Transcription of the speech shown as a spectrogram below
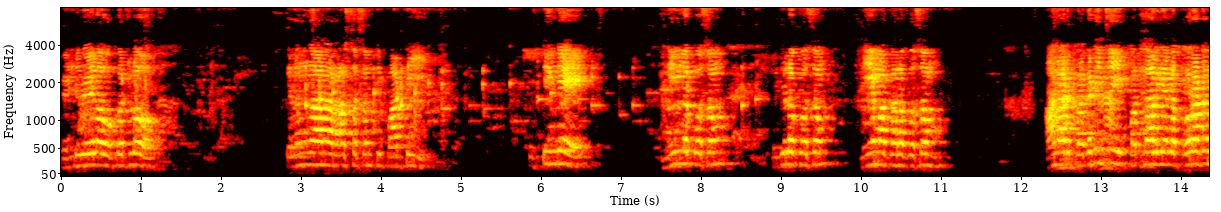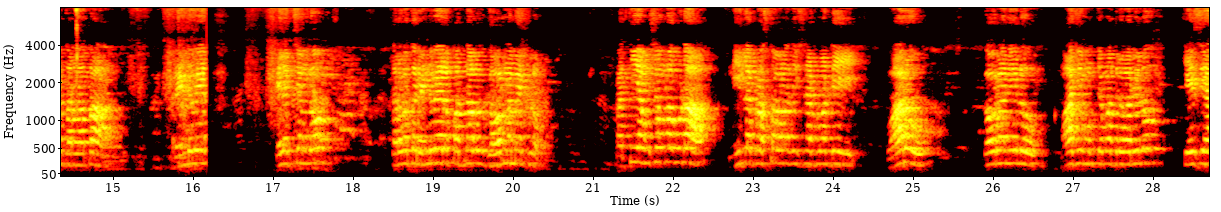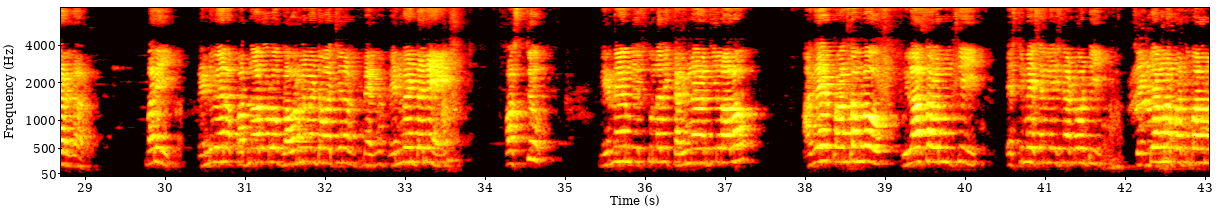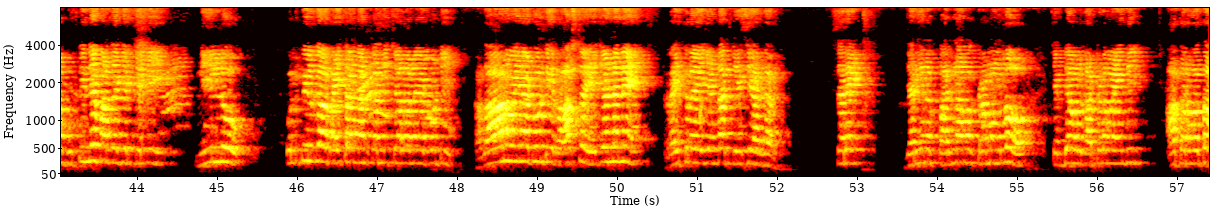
రెండు వేల ఒకటిలో తెలంగాణ రాష్ట్ర సమితి పార్టీ పుట్టిందే నీళ్ళ కోసం నిధుల కోసం నియామకాల కోసం ఆనాడు ప్రకటించి పద్నాలుగేళ్ళ పోరాటం తర్వాత రెండు వేల ఎలక్షన్లో తర్వాత రెండు వేల పద్నాలుగు గవర్నమెంట్లో ప్రతి అంశంలో కూడా నీళ్ళ ప్రస్తావన తీసినటువంటి వారు గౌరవనీయులు మాజీ ముఖ్యమంత్రి వర్యులు కేసీఆర్ గారు. మరి రెండు వేల పద్నాలుగులో గవర్నమెంట్ వచ్చిన వెనువెంటనే ఫస్ట్ నిర్ణయం తీసుకున్నది కరీంనగర్ జిల్లాలో. అదే ప్రాంతంలో విలాసాల నుంచి ఎస్టిమేషన్ వేసినటువంటి చెక్ డ్యామ్ల ప్రతిపాదన పుట్టిందే మన దగ్గరికి వెళ్ళి నీళ్ళు ఫుల్ఫిల్గా రైతాంగానికి అందించాలనేటువంటి ప్రధానమైనటువంటి రాష్ట్ర ఎజెండానే రైతుల ఎజెండా కేసీఆర్ గారు. సరే జరిగిన పరిణామ క్రమంలో చెక్ డ్యాములు కట్టడం అయింది ఆ తర్వాత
